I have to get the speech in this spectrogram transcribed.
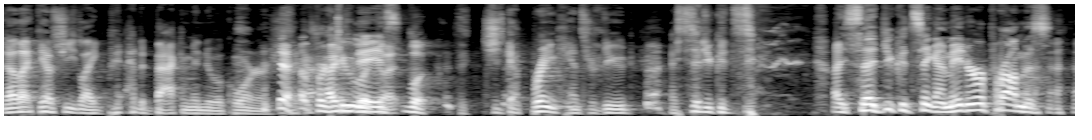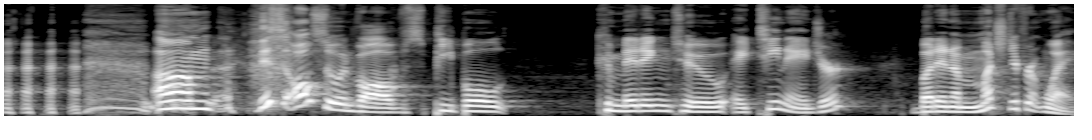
I like how she like had to back him into a corner. She's like, for "I- two look, days. Look, she's got brain cancer, dude. I said you could. s- I said you could sing. I made her a promise. Um, this also involves people committing to a teenager, but in a much different way.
